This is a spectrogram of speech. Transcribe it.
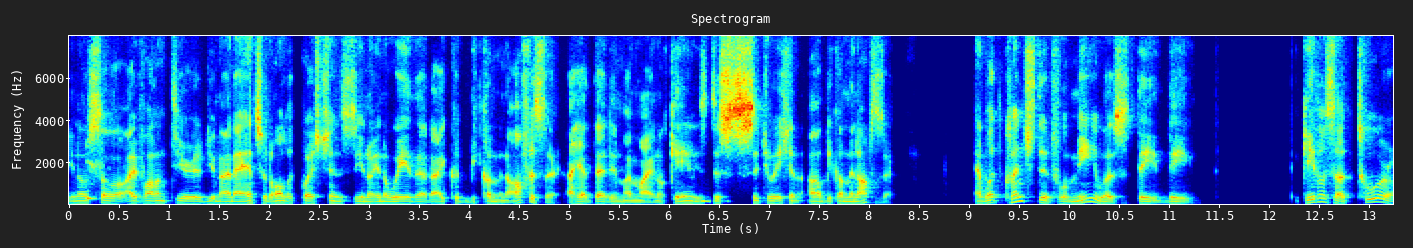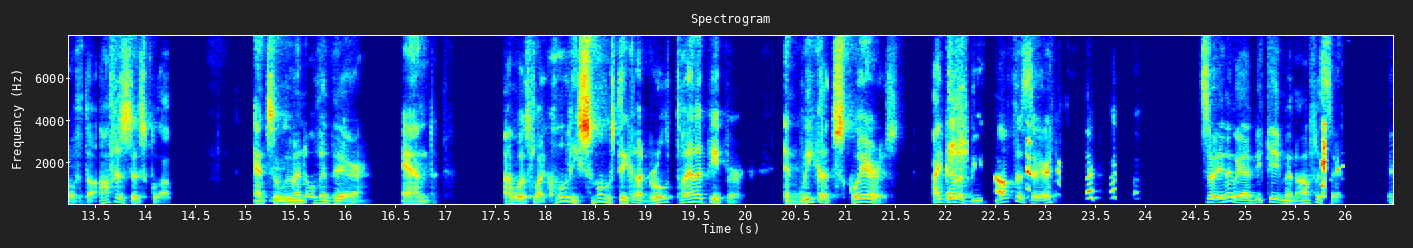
you know, so I volunteered, you know, and I answered all the questions, you know, in a way that I could become an officer. I had that in my mind. Okay, is this situation? I'll become an officer. And what clinched it for me was they they gave us a tour of the officers club. And so we mm. went over there and I was like, holy smokes, they got rolled toilet paper and we got squares. I gotta be an officer. so anyway, I became an officer.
